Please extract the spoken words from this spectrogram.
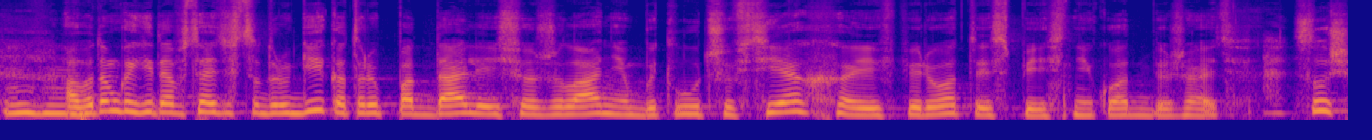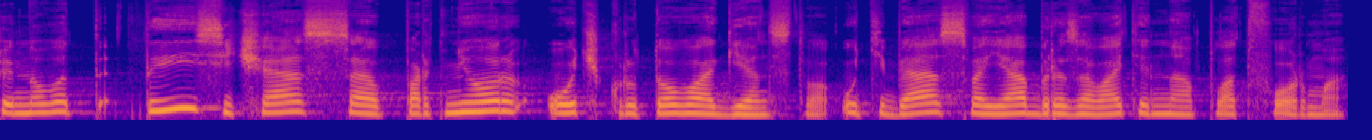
угу. а потом какие-то обстоятельства другие, которые поддали еще желание быть лучше всех и вперед из песни куда бежать. Слушай, ну вот ты сейчас э, партнер очень крутого агентства, у тебя своя образовательная платформа,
